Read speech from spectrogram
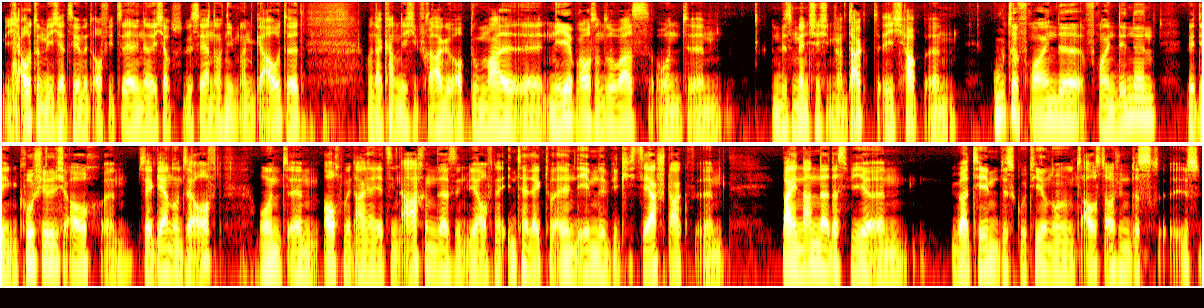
ich oute mich jetzt hier mit offiziell, ne? ich habe es bisher noch niemanden geoutet. Und da kam nicht die Frage, ob du mal äh, Nähe brauchst und sowas und ähm, ein bisschen menschlichen Kontakt. Ich habe ähm, gute Freunde, Freundinnen, mit denen kuschel ich auch ähm, sehr gern und sehr oft. Und ähm, auch mit einer jetzt in Aachen, da sind wir auf einer intellektuellen Ebene wirklich sehr stark ähm, beieinander, dass wir ähm, über Themen diskutieren und uns austauschen. Das ist,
